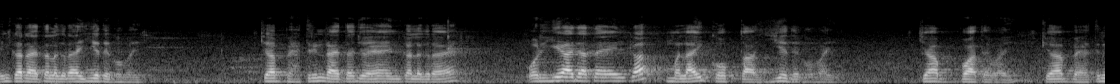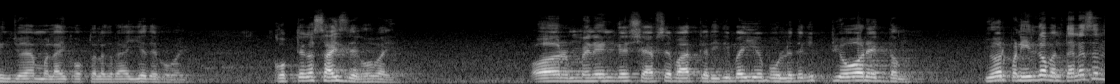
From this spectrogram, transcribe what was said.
इनका रायता लग रहा है। ये देखो भाई, क्या बेहतरीन रायता जो है इनका लग रहा है। और ये आ जाता है इनका मलाई कोफ्ता। ये देखो भाई, क्या बात है भाई, क्या बेहतरीन जो है मलाई कोफ्ता लग रहा है। ये देखो भाई, कोफ्ते का साइज़ देखो भाई। और मैंने इनके शेफ़ से बात करी थी भाई, ये बोल रहे थे कि प्योर एकदम प्योर पनीर का बनता है ना सर?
